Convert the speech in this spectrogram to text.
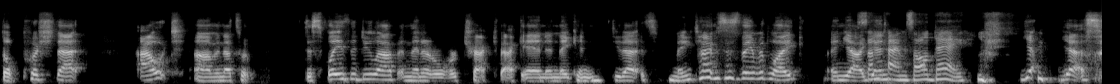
they'll push that out, um, and that's what displays the dewlap, and then it'll retract back in, and they can do that as many times as they would like. And yeah, again, sometimes all day. yeah. Yes.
